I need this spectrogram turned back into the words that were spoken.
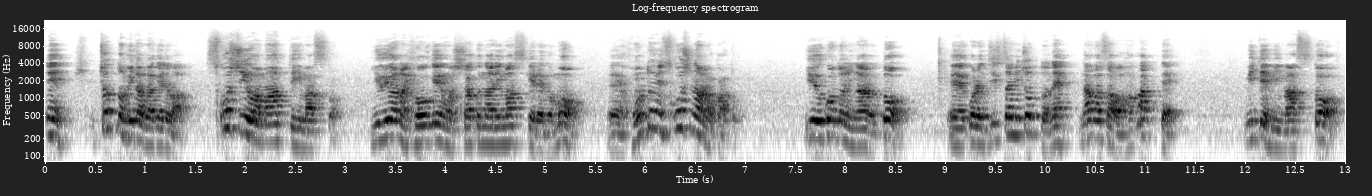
えちょっと見ただけでは少し上回っていますというような表現をしたくなりますけれども、えー本当に少しなのかということになると、えーこれ実際にちょっとね長さを測って見てみますと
